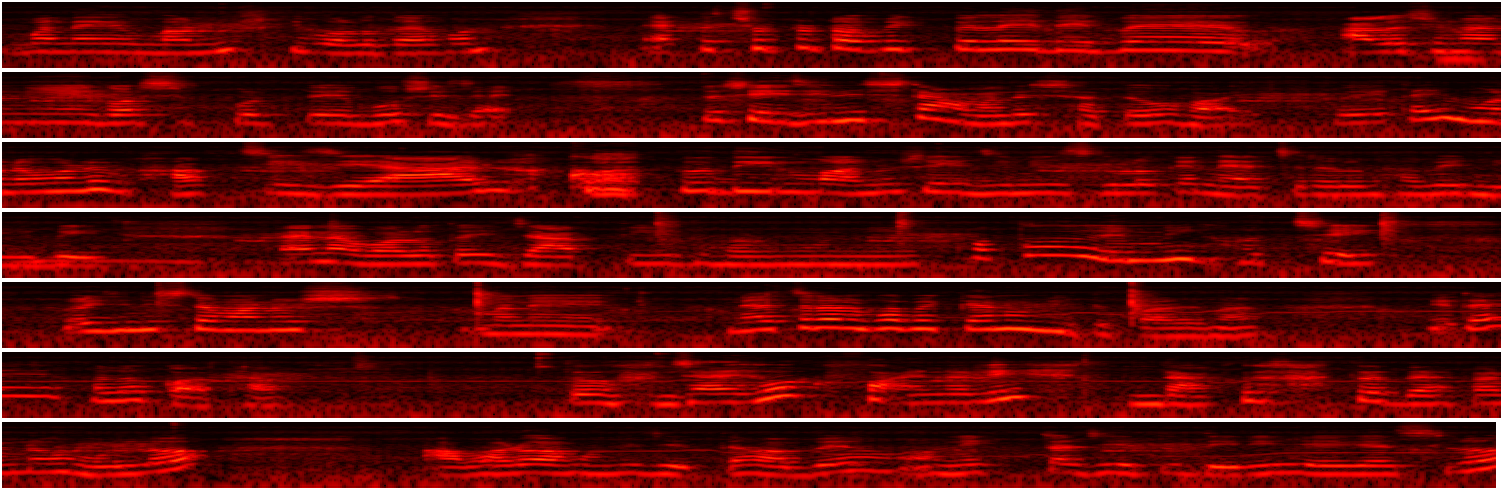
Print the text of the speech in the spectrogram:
মানে মানুষ কি বলতো এখন, একটা ছোট্ট টপিক পেলেই দেখবে আলোচনা নিয়ে গসিপ করতে বসে যায়। তো সেই জিনিসটা আমাদের সাথেও হয়। তো এটাই মনে মনে ভাবছি যে আর কতদিন মানুষ এই জিনিসগুলোকে ন্যাচারালভাবে নেবে? তাই না? বলো তো, এই জাতি, ধর্ম নিয়ে কত এমনি হচ্ছেই। ওই জিনিসটা মানুষ মানে ন্যাচারালভাবে কেন নিতে পারে না? এটাই হলো কথা। তো যাই হোক ফাইনালি ডাক্তার ডাক্তার দেখানো হলো। আবারও আমাকে যেতে হবে। অনেকটা যেহেতু দেরি হয়ে গেছিল,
